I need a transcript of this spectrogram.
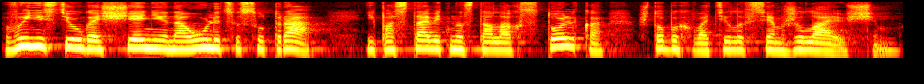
вынести угощение на улице с утра и поставить на столах столько, чтобы хватило всем желающим.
